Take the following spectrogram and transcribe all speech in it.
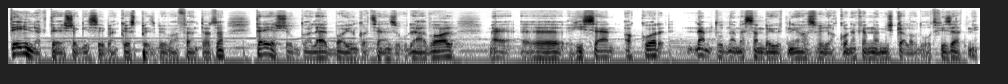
tényleg teljes egészében közpénzből van fenntartva, teljes joggal lehet bajunk a cenzúrával, mert, hiszen akkor nem tudnám eszembe jutni az, hogy akkor nekem nem is kell adót fizetni.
